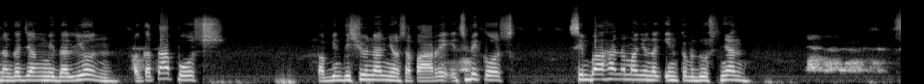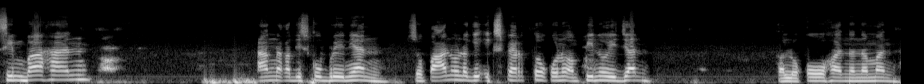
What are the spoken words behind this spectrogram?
ng gadyang medalyon. Pagkatapos, pabindisyonan nyo sa pare. It's because simbahan naman yung nag-introduce niyan. Simbahan ang nakadiscovery niyan. So paano naging eksperto kuno ang Pinoy diyan? Kalokohan na naman.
